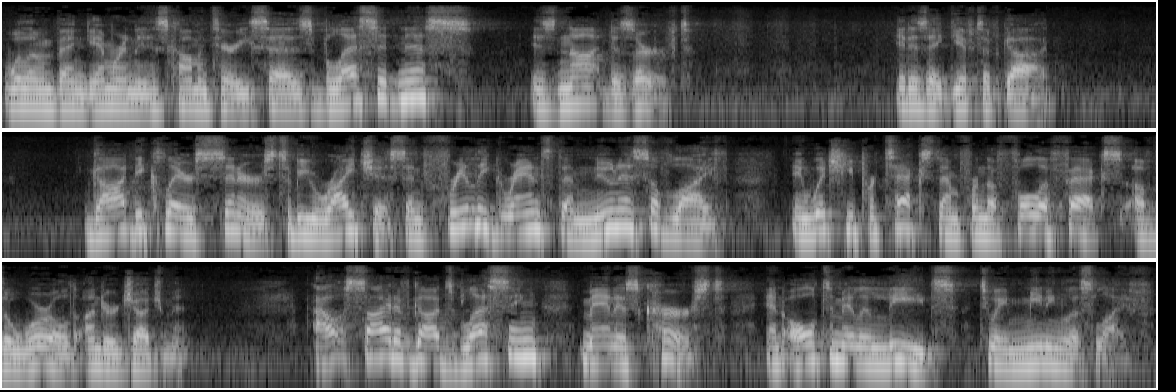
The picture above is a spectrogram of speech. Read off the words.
Willem VanGemeren in his commentary says, Blessedness is not deserved it is a gift of God. God declares sinners to be righteous and freely grants them newness of life in which he protects them from the full effects of the world under judgment. Outside of God's blessing, man is cursed and ultimately leads to a meaningless life.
